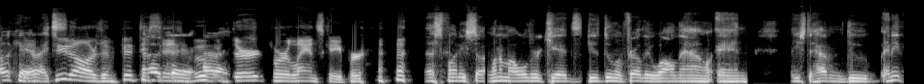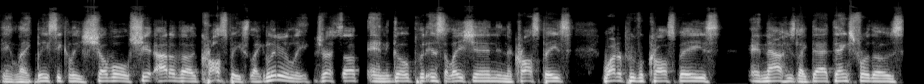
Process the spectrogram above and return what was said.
Okay. Yeah, all right. $2.50 okay, moving right. dirt for a landscaper. That's funny. So one of my older kids, he's doing fairly well now. And I used to have him do anything like basically shovel shit out of a crawl space, like literally dress up and go put insulation in the crawl space, waterproof a crawl space. And now he's like, Dad, thanks for those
